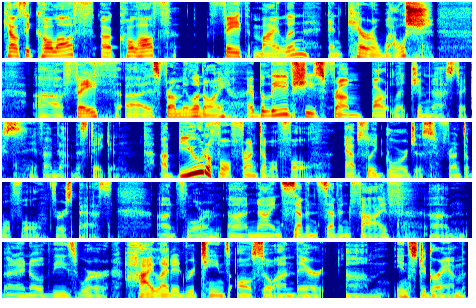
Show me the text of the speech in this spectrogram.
Kelsey Koloff, uh, Kolhoff, Faith Mylan, and Kara Welsh uh, Faith uh, is from Illinois. I believe she's from Bartlett Gymnastics, if I'm not mistaken. A beautiful front double full, absolutely gorgeous front double full first pass on floor, uh, 9775. Um, and I know these were highlighted routines also on their um, Instagram,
